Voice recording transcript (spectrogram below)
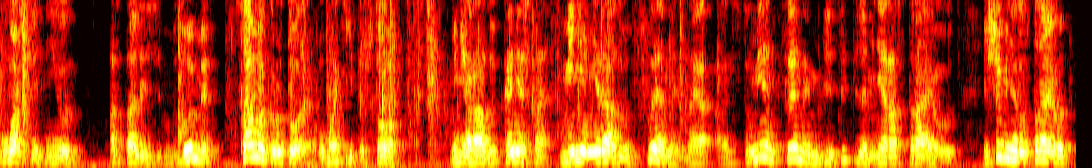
бумажки от нее остались в доме. Самое крутое у Макиты, что меня радует. Конечно, меня не радуют цены на инструмент, цены действительно меня расстраивают. Еще меня расстраивает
